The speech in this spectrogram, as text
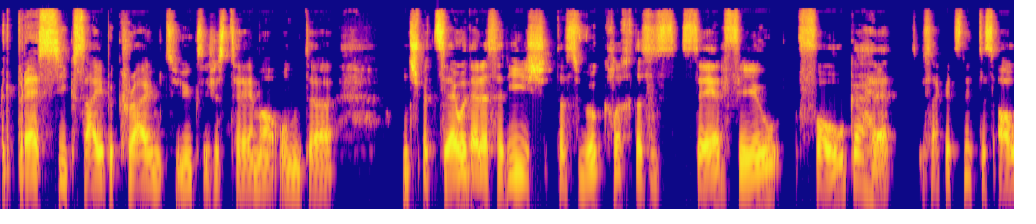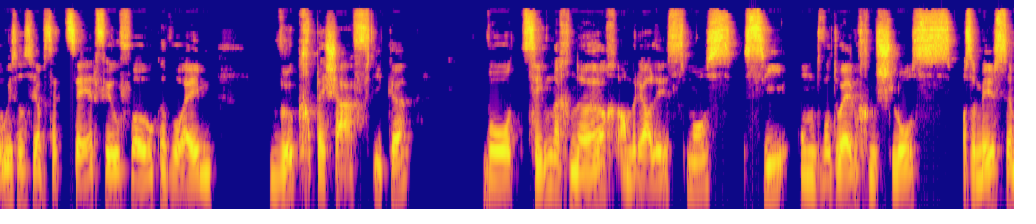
Erpressung, Cybercrime-Zeugs ist ein Thema und, äh, und speziell in dieser Serie ist, dass wirklich, dass es sehr viele Folgen hat. Ich sage jetzt nicht, dass alle so sind, aber es hat sehr viele Folgen, die einem wirklich beschäftigen, die ziemlich nah am Realismus sind und wo du einfach am Schluss, also mir ist es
